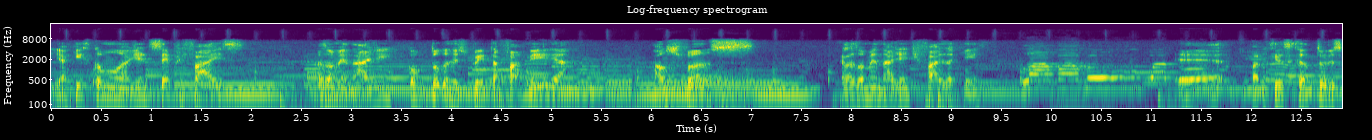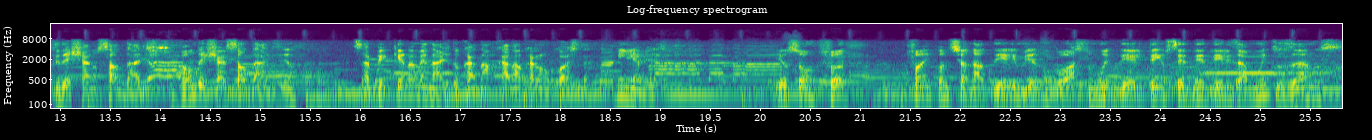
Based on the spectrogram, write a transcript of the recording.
e aqui como a gente sempre faz, as homenagens com todo respeito à família, aos fãs, aquelas homenagens a gente faz aqui. É, para aqueles cantores que deixaram saudades, que vão deixar saudades, viu? Essa pequena homenagem do canal, canal Carlão Costa, minha mesmo. Eu sou um fã, um fã incondicional dele mesmo, gosto muito dele, tenho o CD deles há muitos anos.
